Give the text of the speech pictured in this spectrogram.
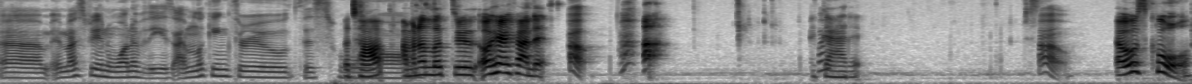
Um, it must be in one of these. I'm looking through this. The wall. top. I'm gonna look through. Oh, here I found it. Oh. ah. I what? got it. Just, oh. That was cool.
